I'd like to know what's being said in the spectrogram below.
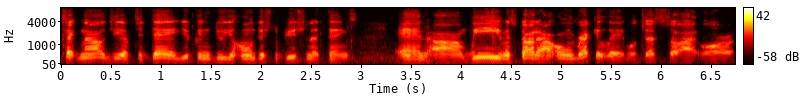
technology of today, you can do your own distribution of things. And um, we even started our own record label just so I or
